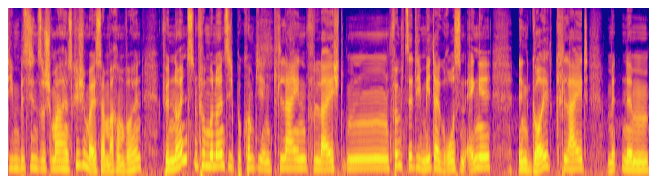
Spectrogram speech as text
die ein bisschen so Schmalhans Küchenmeister machen wollen. Für 1995 bekommt ihr einen kleinen, vielleicht mh, 5 cm großen Engel in Goldkleid mit einem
